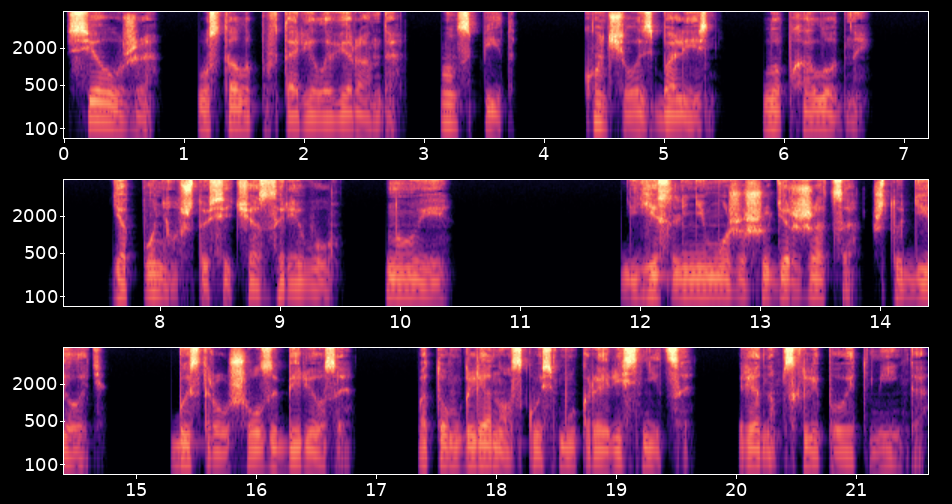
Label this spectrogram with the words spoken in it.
«Все уже», — устало повторила веранда. «Он спит. Кончилась болезнь. Лоб холодный. Я понял, что сейчас зареву. Ну и... Если не можешь удержаться, что делать? Быстро ушел за березы. Потом глянул сквозь мокрые ресницы. Рядом схлипывает Минька.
